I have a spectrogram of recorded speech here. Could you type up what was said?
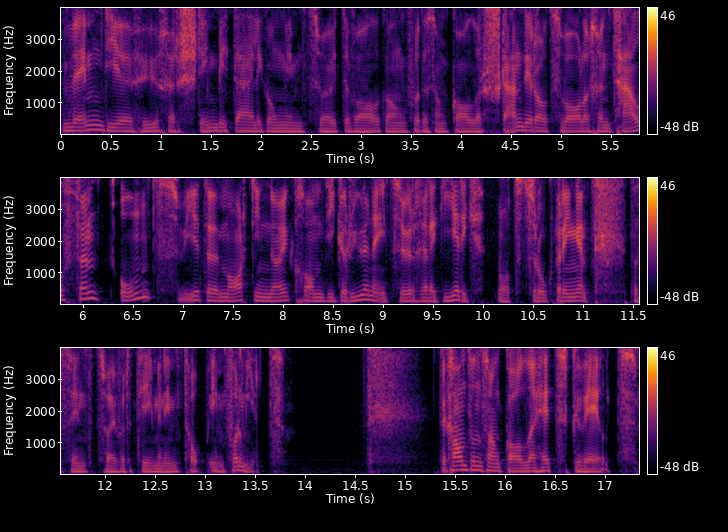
Wem die höhere Stimmbeteiligung im zweiten Wahlgang der St. Galler Ständeratswahlen könnte helfen und wie der Martin Neukomm die Grünen in die Zürcher Regierung zurückbringen das sind zwei von den Themen im Top informiert. Der Kanton St. Gallen hat gewählt,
